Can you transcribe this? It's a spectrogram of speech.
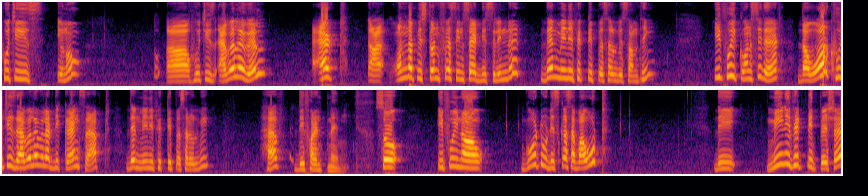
which is you know uh, which is available at uh, on the piston face inside the cylinder, then mean effective pressure will be something. If we consider the work which is available at the crankshaft, then mean effective pressure will be have different name. So, if we now go to discuss about the mean effective pressure,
